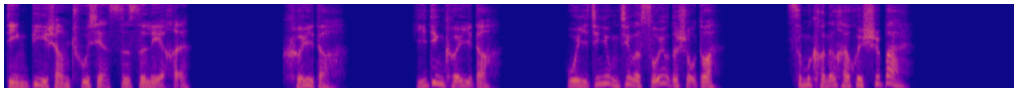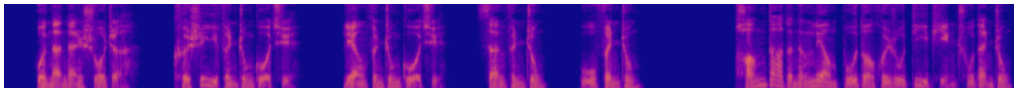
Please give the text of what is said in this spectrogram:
鼎壁上出现丝丝裂痕。可以的，一定可以的，我已经用尽了所有的手段，怎么可能还会失败？我喃喃说着，可是，一分钟过去，两分钟过去，三分钟，五分钟，庞大的能量不断汇入地品除丹中，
